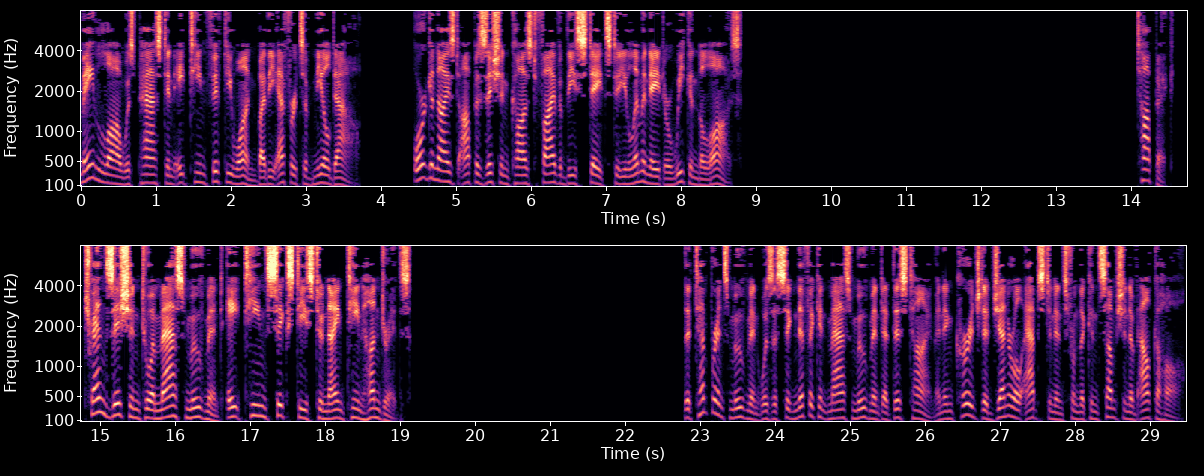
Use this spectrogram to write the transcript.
Maine law was passed in 1851 by the efforts of Neal Dow. Organized opposition caused five of these states to eliminate or weaken the laws. Transition to a mass movement 1860s to 1900s. The temperance movement was a significant mass movement at this time and encouraged a general abstinence from the consumption of alcohol.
